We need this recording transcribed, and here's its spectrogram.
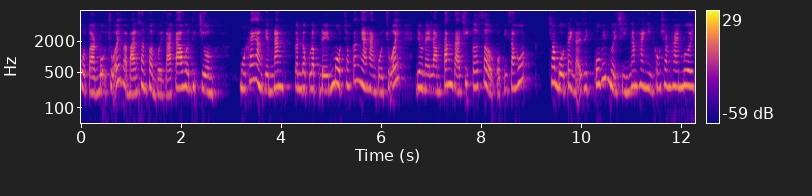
của toàn bộ chuỗi và bán sản phẩm với giá cao hơn thị trường. Một khách hàng tiềm năng cần độc lập đến một trong các nhà hàng của chuỗi, điều này làm tăng giá trị cơ sở của Pizza Hut. Trong bối cảnh đại dịch COVID-19 năm 2020,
